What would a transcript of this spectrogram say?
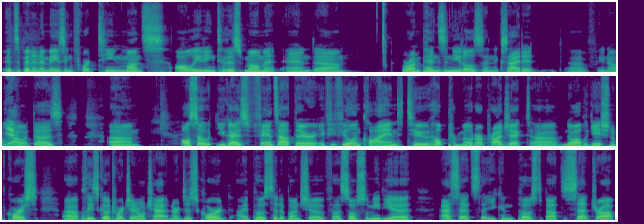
it's been an amazing 14 months, all leading to this moment, and um, we're on pins and needles and excited of you know Yeah. how it does. Um, also, you guys, fans out there, if you feel inclined to help promote our project, uh, no obligation, of course, uh, please go to our general chat and our Discord. I posted a bunch of uh, social media assets that you can post about the set drop,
